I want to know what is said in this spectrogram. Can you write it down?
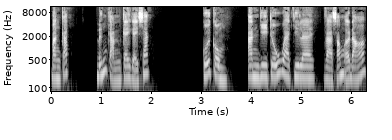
bằng cách đứng cạnh cây gậy sắt. Cuối cùng, anh di trú qua Chile và sống ở đó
